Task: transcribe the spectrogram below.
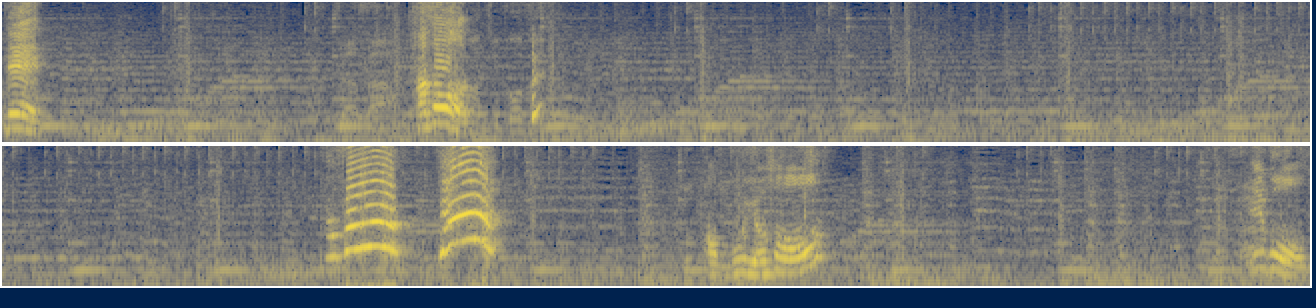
넷, 다섯. 다섯! 야! 아, 뭐 여섯? 일곱,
